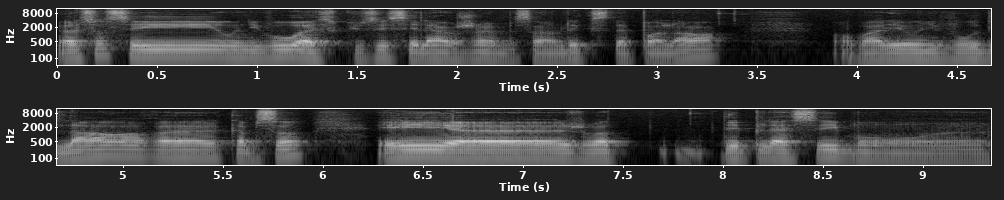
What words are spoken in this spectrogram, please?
le, ça c'est au niveau, excusez, c'est l'argent, il me semblait que c'était pas l'or. On va aller au niveau de l'or, comme ça. Et je vais déplacer mon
